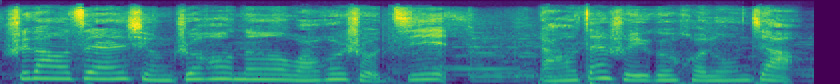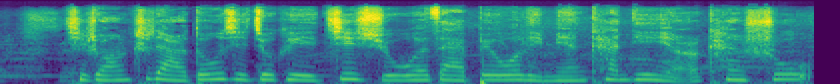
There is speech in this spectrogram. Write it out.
睡到自然醒之后呢，玩会儿手机，然后再睡一个回笼觉，起床吃点东西就可以继续窝在被窝里面看电影、看书，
